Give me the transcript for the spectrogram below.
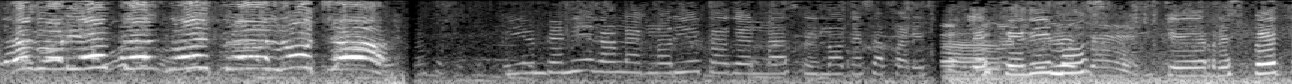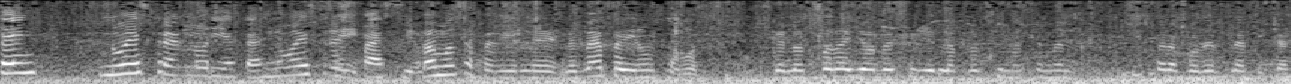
¡La glorieta es nuestra lucha! Bienvenida a la glorieta de las y los desaparecidos. Les pedimos que respeten nuestra glorieta, nuestro espacio. Vamos a pedirle, les voy a pedir un favor, que los pueda yo recibir la próxima semana para poder platicar.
